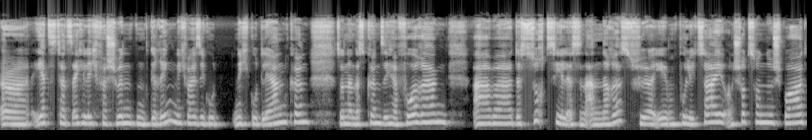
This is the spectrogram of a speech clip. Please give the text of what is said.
äh, jetzt tatsächlich verschwindend gering, nicht weil sie gut nicht gut lernen können, sondern das können sie hervorragend. Aber das Zuchtziel ist ein anderes für eben Polizei und Schutzhundesport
